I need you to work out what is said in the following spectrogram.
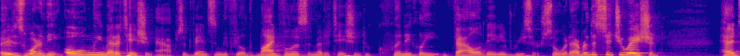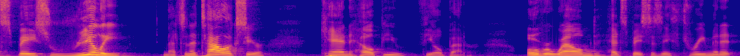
it is one of the only meditation apps advancing the field of mindfulness and meditation through clinically validated research. So, whatever the situation, Headspace really, and that's in italics here, can help you feel better. Overwhelmed, Headspace is a three minute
